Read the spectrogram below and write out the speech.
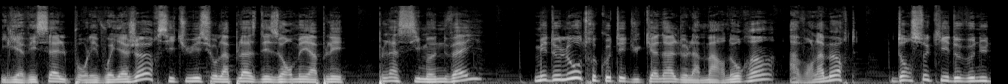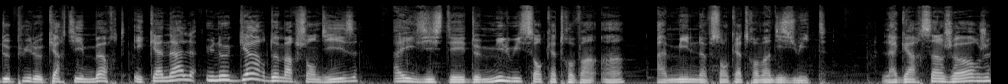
Il y avait celle pour les voyageurs, située sur la place désormais appelée Place Simone Veil, mais de l'autre côté du canal de la Marne au Rhin, avant la Meurthe, dans ce qui est devenu depuis le quartier Meurthe et Canal, une gare de marchandises a existé de 1881 à 1998. La gare Saint-Georges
